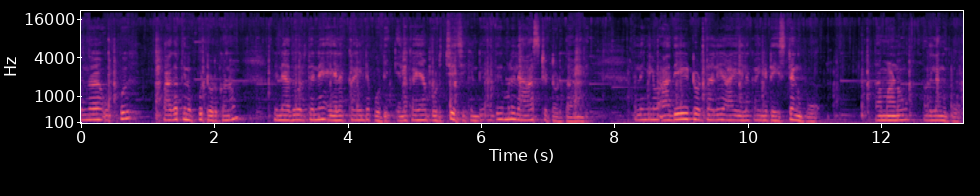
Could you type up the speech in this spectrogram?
ഒന്ന് ഉപ്പ് പാകത്തിന് ഉപ്പിട്ട് കൊടുക്കണം. പിന്നെ അതുപോലെ തന്നെ ഏലക്കായന്റെ പൊടി. ഏലക്കായ ഞാൻ പൊടിച്ച് വെച്ചിട്ടുണ്ട്. അത് നമ്മൾ ലാസ്റ്റ് ഇട്ട് കൊടുത്താൽ മതി. അല്ലെങ്കിൽ അതേ ഇട്ട് കൊടുത്താൽ ആ ഏലക്കായന്റെ ടേസ്റ്റ് അങ്ങ് പോവും. ആ മണവും അതെല്ലാം അങ്ങ് പോവും.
